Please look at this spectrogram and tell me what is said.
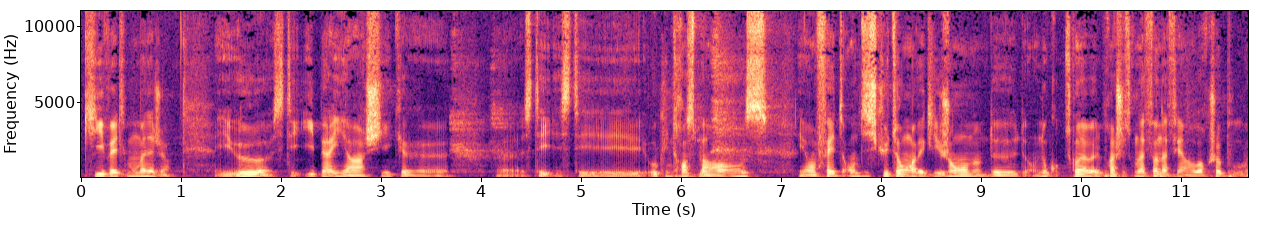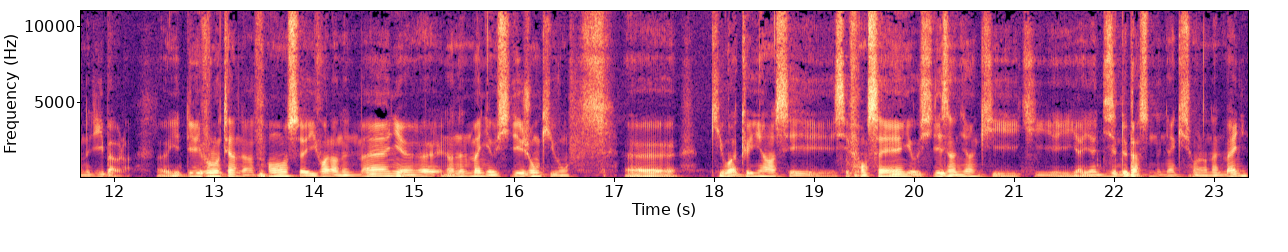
qui va être mon manager. Et eux, euh, c'était hyper hiérarchique. c'était aucune transparence. Et en fait, en discutant avec les gens, de, ce qu'on a, la première chose qu'on a fait, on a fait un workshop où on a dit, bah voilà, euh, il y a des volontaires de la France, euh, ils vont aller en Allemagne. Euh, en Allemagne, il y a aussi des gens qui vont, qui vont accueillir ces, Français. Il y a aussi des Indiens qui, il y a une dizaine de personnes d'Indiens qui sont allés en Allemagne.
